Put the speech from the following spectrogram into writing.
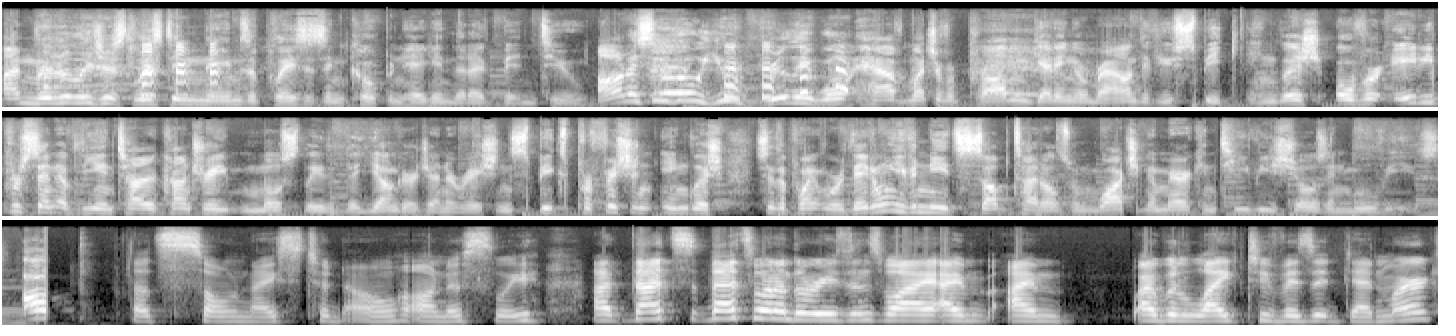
I'm literally just listing names of places in Copenhagen that I've been to. Honestly though, you really won't have much of a problem getting around if you speak English. Over 80% of the entire country, mostly the younger generation, speaks proficient English to the point where they don't even need subtitles when watching American TV shows and movies. Oh, That's so nice to know, honestly. Uh, that's that's one of the reasons why I'm I'm I would like to visit Denmark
